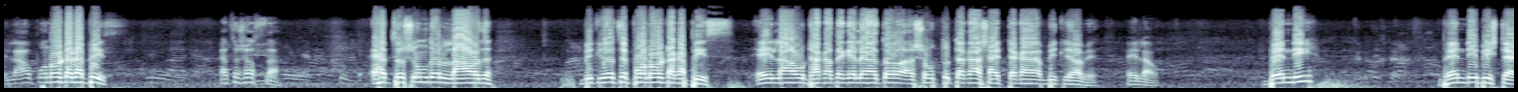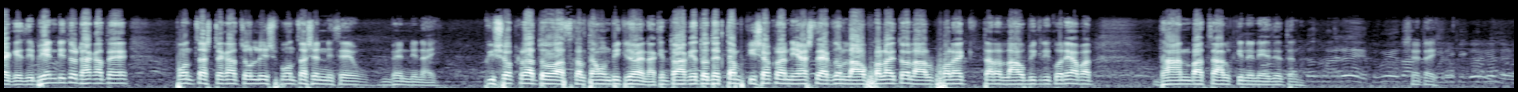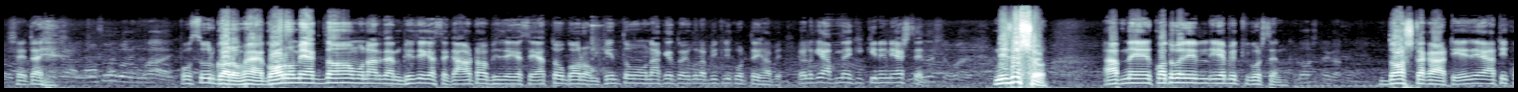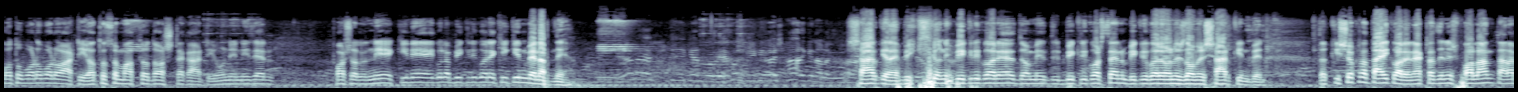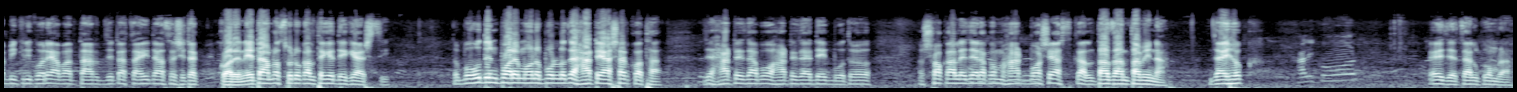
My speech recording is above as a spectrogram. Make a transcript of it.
এই লাউ পনেরো টাকা পিস এত সস্তা? এত সুন্দর লাউ বিক্রি হচ্ছে পনেরো টাকা পিস এই লাউ ঢাকাতে গেলে হয়তো সত্তর টাকা, ষাট টাকা বিক্রি হবে এই লাউ। ভেন্ডি? ভেন্ডি বিশ টাকা কেজি। ভেন্ডি তো ঢাকাতে পঞ্চাশ টাকা, চল্লিশ, পঞ্চাশের নিচে ভেন্ডি নাই। কৃষকরা তো আজকাল তেমন বিক্রি হয় না, কিন্তু আগে তো দেখতাম কৃষকরা নিয়ে আসতে একজন লাউ ফলাইতো লাউ ফলায় তারা লাউ বিক্রি করে আবার ধান বা চাল কিনে নিয়ে যেতেন। সেটাই সেটাই। প্রচুর গরম হ্যাঁ গরমে একদম ওনার দেন ভিজে গেছে গাওটাও ভিজে গেছে এত গরম কিন্তু ওনাকে তো এগুলো বিক্রি করতেই হবে। এগুলো কি আপনি কি কিনে নিয়ে আসছেন? নিজস্ব আপনি কত করে ইয়ে বিক্রি করছেন? দশ টাকা আটি। এই যে আটি কত বড় বড় আটি অথচ মাত্র দশ টাকা আটি উনি নিজের ফসল নিয়ে কিনে এগুলো বিক্রি করে কি কিনবেন আপনি? সার কেনা বিক্রি উনি বিক্রি করে জমি বিক্রি করছেন বিক্রি করে উনি জমির সার কিনবেন। তো কৃষকরা তাই করেন একটা জিনিস ফলান তারা বিক্রি করে আবার তার যেটা চাহিদা আছে সেটা করেন। এটা আমরা ছোটোকাল থেকে দেখে আসছি। তো বহুদিন পরে মনে পড়ল যে হাটে আসার কথা যে হাটে যাব হাটে যাই দেখব। তো সকালে যেরকম হাট বসে আজকাল তা জানতামই না। যাই হোক এই যে চাল কুমড়া।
